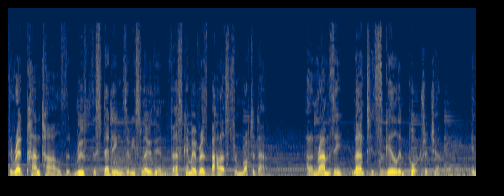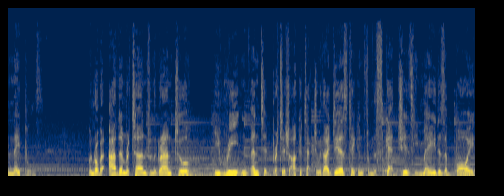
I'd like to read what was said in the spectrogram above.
The red pantiles that roofed the steadings of East Lothian first came over as ballast from Rotterdam. Allan Ramsay learnt his skill in portraiture in Naples. When Robert Adam returned from the Grand Tour, he reinvented British architecture with ideas taken from the sketches he made as a boy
